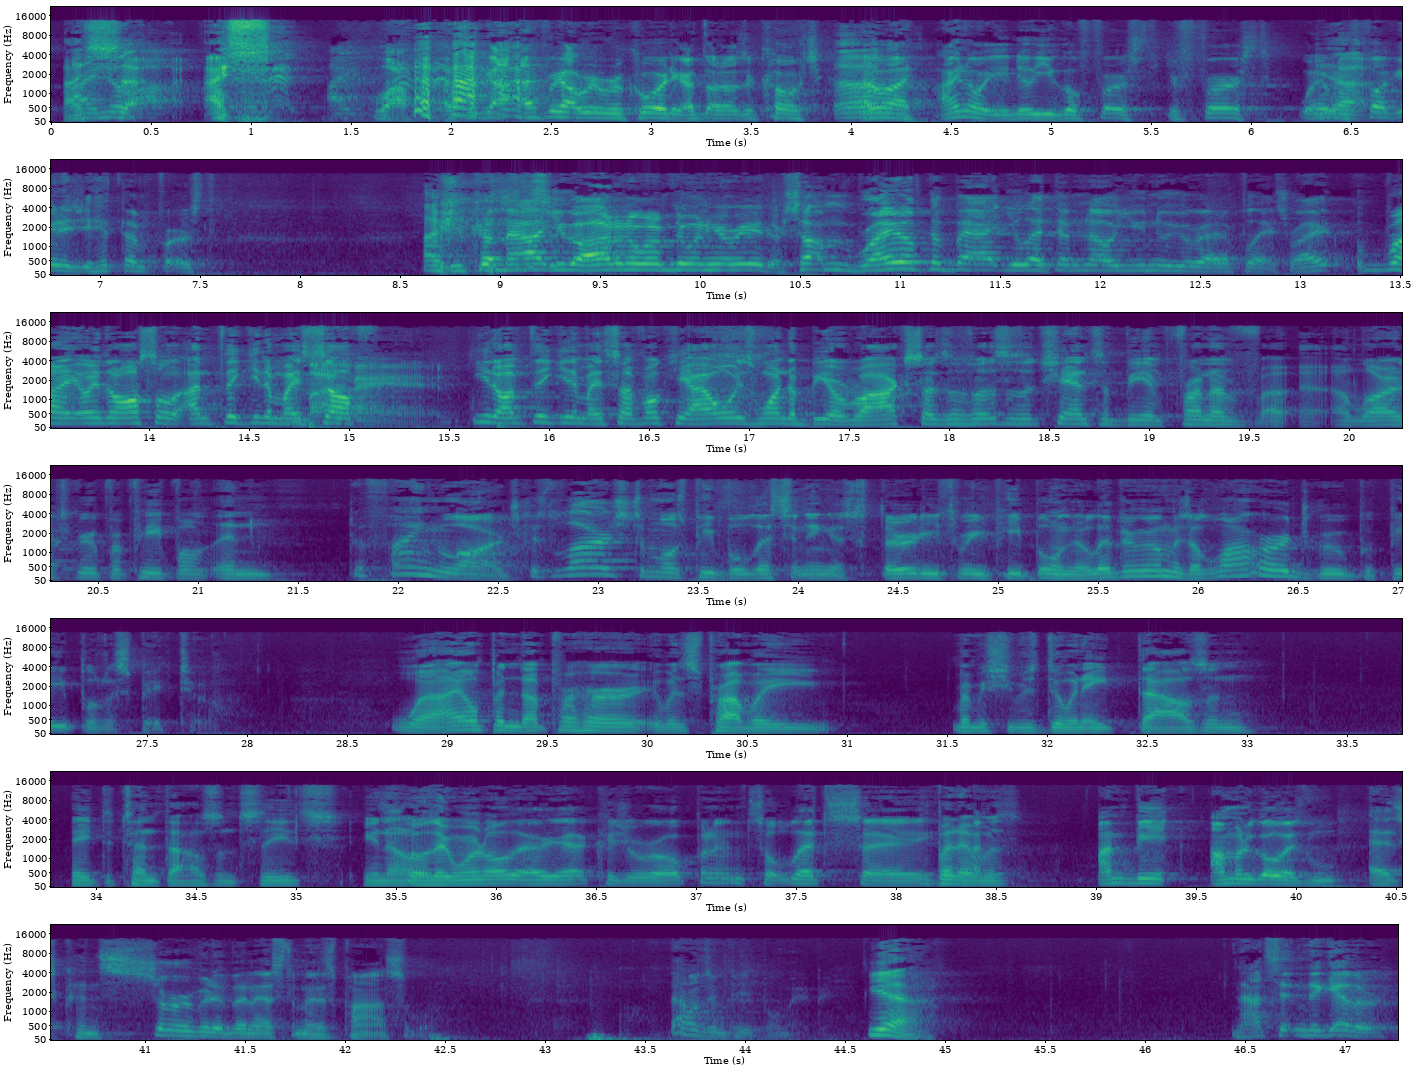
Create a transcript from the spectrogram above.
I, I know. I sa- I, wow, I forgot, I forgot we were recording. I thought I was a coach. I'm like, I know what you do. You go first. You're first. Whatever Uh, Yeah. the fuck it is, you hit them first. You come out, you go, I don't know what I'm doing here either. Something right off the bat, you let them know you knew you were at a place, right? right. And also, I'm thinking to myself, man. you know, I'm thinking to myself, okay, I always wanted to be a rock star. So this is a chance to be in front of a, a large group of people, and Define large, because large to most people listening is 33 people in their living room is a large group of people to speak to. when I opened up for her, it was probably maybe she was doing 8,000, 8 to 10,000 seats, you know. So they weren't all there yet because you were opening. So let's say, but it was I'm being, I'm going to go as as conservative an estimate as possible. Thousand people, maybe, yeah. not sitting together.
